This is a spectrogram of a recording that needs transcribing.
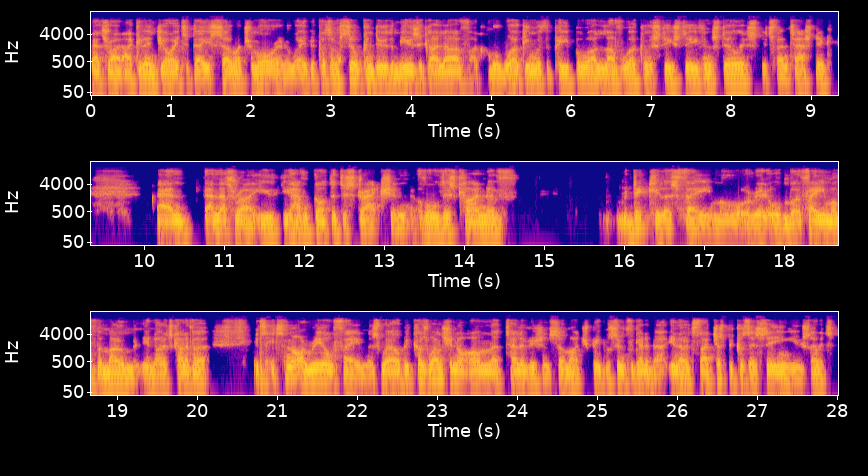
that's right. I can enjoy today so much more in a way because I'm still can do the music I love. I'm working with the people. I love working with Steve Stevens still. It's it's fantastic. And and that's right. You you haven't got the distraction of all this kind of ridiculous fame or, or fame of the moment. You know, it's kind of a it's it's not a real fame as well because once you're not on the television so much, people soon forget about. You know, it's like just because they're seeing you. So it's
